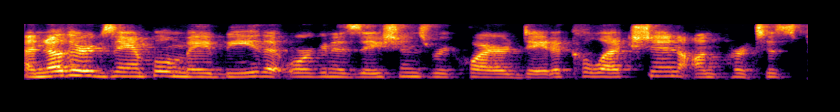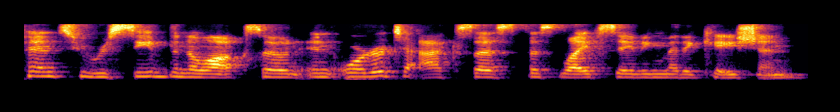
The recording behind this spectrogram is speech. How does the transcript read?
Another example may be that organizations require data collection on participants who received the naloxone in order to access this life-saving medication.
